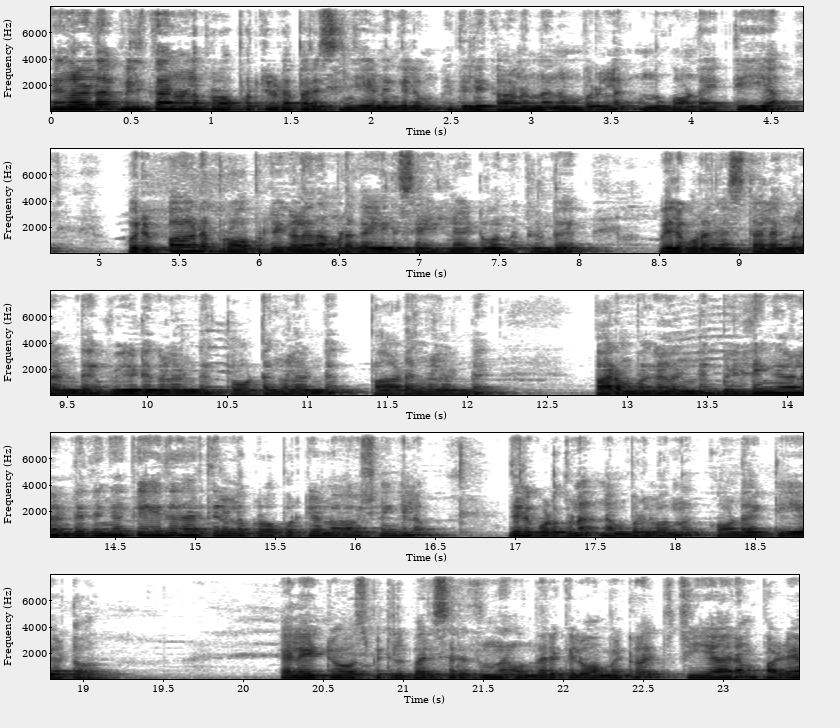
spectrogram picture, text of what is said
നിങ്ങളുടെ വിൽക്കാനുള്ള പ്രോപ്പർട്ടിയുടെ പരസ്യം ചെയ്യണമെങ്കിലും ഇതിൽ കാണുന്ന നമ്പറിൽ ഒന്ന് കോൺടാക്റ്റ് ചെയ്യുക. ഒരുപാട് പ്രോപ്പർട്ടികൾ നമ്മുടെ കയ്യിൽ സെയിലിനായിട്ട് വന്നിട്ടുണ്ട്. വില കുറഞ്ഞ സ്ഥലങ്ങളുണ്ട് വീടുകളുണ്ട് തോട്ടങ്ങളുണ്ട് പാടങ്ങളുണ്ട് പറമ്പുകളുണ്ട് ബിൽഡിങ്ങുകളുണ്ട്. നിങ്ങൾക്ക് ഏത് തരത്തിലുള്ള പ്രോപ്പർട്ടിയാണോ ആവശ്യമെങ്കിലും ഇതിൽ കൊടുക്കുന്ന നമ്പറിലൊന്ന് കോൺടാക്റ്റ് ചെയ്യുക കേട്ടോ. എലൈറ്റ് ഹോസ്പിറ്റൽ പരിസരത്ത് നിന്ന് ഒന്നര കിലോമീറ്റർ ചിയാരം പഴയ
